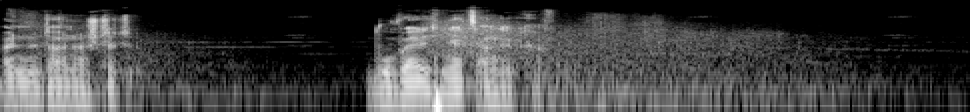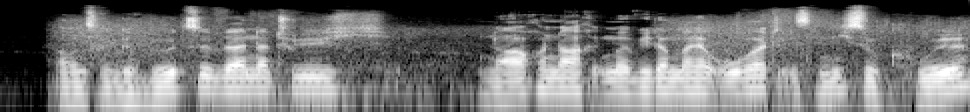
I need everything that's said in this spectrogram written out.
Eine deiner Städte. Wo werde ich denn jetzt angegriffen? Unsere Gewürze werden natürlich nach und nach immer wieder mal erobert. Ist nicht so cool.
